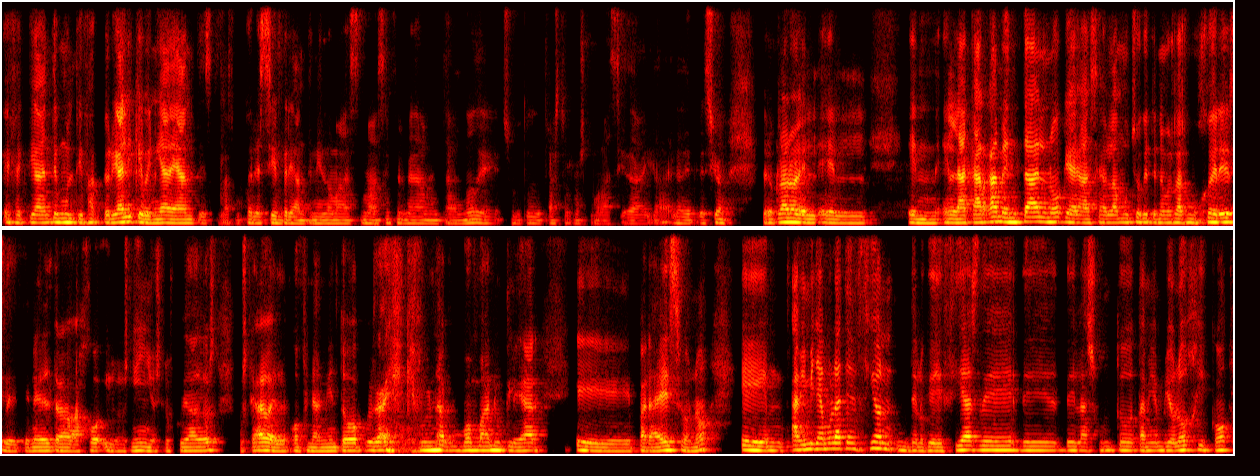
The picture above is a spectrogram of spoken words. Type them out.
efectivamente multifactorial y que venía de antes, que las mujeres siempre han tenido más, más enfermedad mental, ¿no? de, sobre todo de trastornos como la ansiedad y la, depresión. Pero claro, el, en, en, la carga mental, ¿no? que se habla mucho que tenemos las mujeres de tener el trabajo y los niños los cuidados, pues claro, el confinamiento pues, que fue una bomba nuclear eh, para eso. ¿no? Eh, a mí me llamó la atención de lo que decías de, del asunto también biológico,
